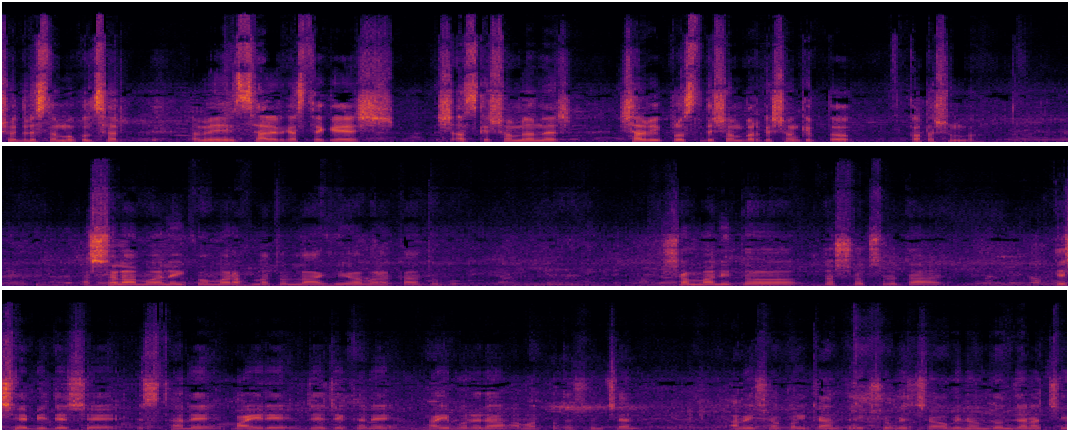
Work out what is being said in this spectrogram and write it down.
শহীদুল ইসলাম মুকুল স্যার। আমি স্যারের কাছ থেকে আজকের সম্মেলনের সার্বিক প্রস্তুতি সম্পর্কে সংক্ষিপ্ত কথা শুনব। আসসালামু আলাইকুম রহমতুল্লাহি সম্মানিত দর্শক, শ্রোতা দেশে, বিদেশে, স্থানে, বাইরে, যে যেখানে ভাই বোনেরা আমার কথা শুনছেন, আমি সকলকে আন্তরিক শুভেচ্ছা, অভিনন্দন জানাচ্ছি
